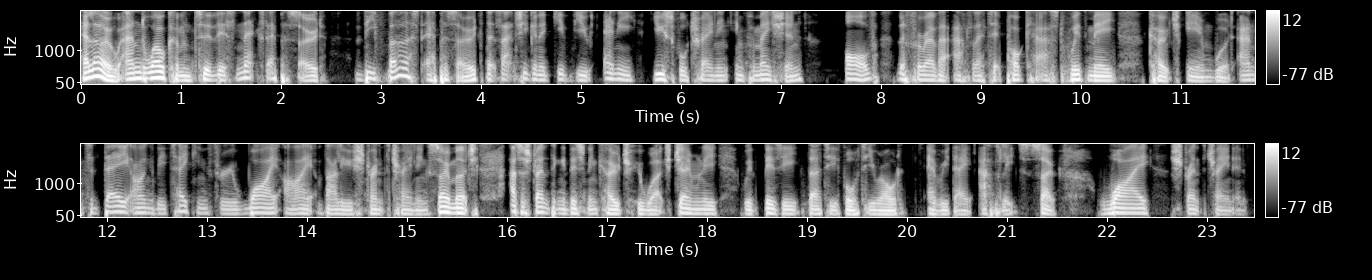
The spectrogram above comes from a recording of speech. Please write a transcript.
Hello, and welcome to this next episode, the first episode that's actually going to give you any useful training information of the Forever Athletic podcast with me, Coach Ian Wood. And today I'm going to be taking through why I value strength training so much as a strength and conditioning coach who works generally with busy 30, 40 year old everyday athletes. So, why strength training?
